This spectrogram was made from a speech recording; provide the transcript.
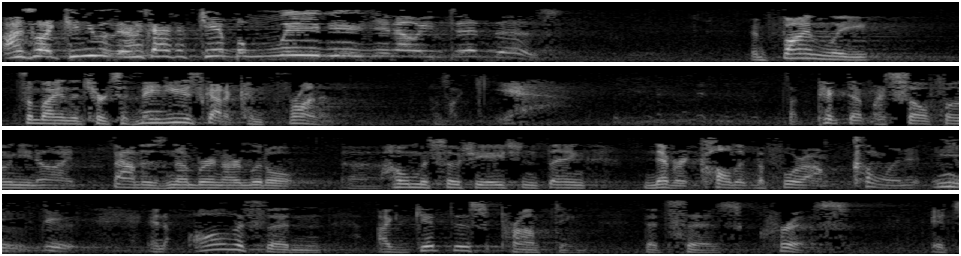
I was like, "Can you? I can't believe you. You know, he did this." And finally, somebody in the church said, "Man, you just got to confront him." I was like, "Yeah." So I picked up my cell phone. You know, I found his number in our little uh, home association thing. Never called it before. I'm calling it. And all of a sudden, I get this prompting that says, Chris, it's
